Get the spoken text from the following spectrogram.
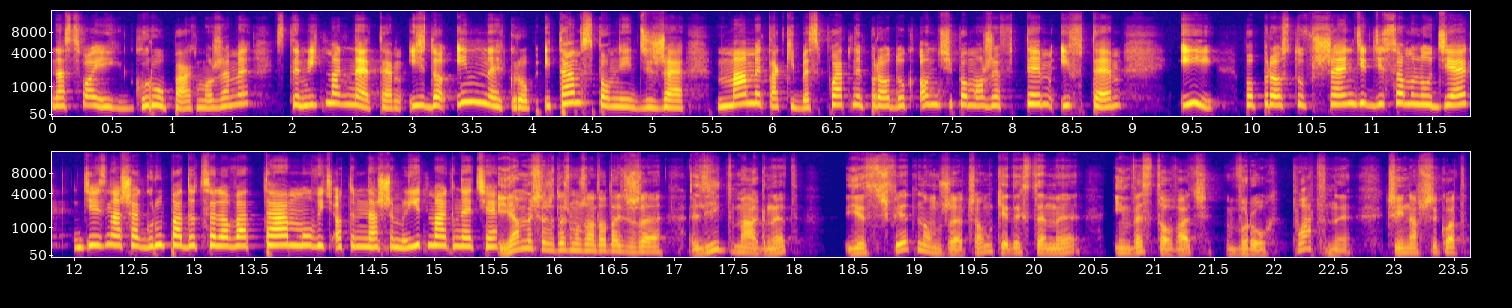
na swoich grupach. Możemy z tym lead magnetem iść do innych grup i tam wspomnieć, że mamy taki bezpłatny produkt, on ci pomoże w tym i w tym i po prostu wszędzie, gdzie są ludzie, gdzie jest nasza grupa docelowa, tam mówić o tym naszym lead magnecie. I ja myślę, że też można dodać, że lead magnet jest świetną rzeczą, kiedy chcemy inwestować w ruch płatny. Czyli na przykład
